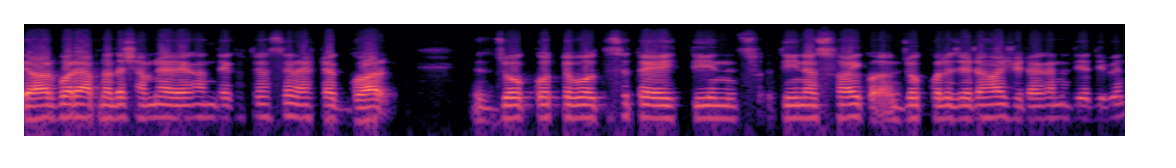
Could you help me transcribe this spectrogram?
দেওয়ার পরে আপনাদের সামনে এখান দেখতে পাচ্ছেন একটা ঘর যোগ করতে বলতেছে, তো এই তিন তিন আর ছয় যোগ করলে যেটা হয় সেটা এখানে দিয়ে দিবেন।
